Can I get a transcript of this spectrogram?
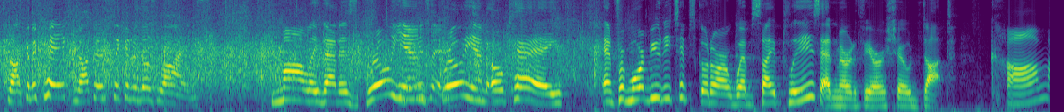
It's not going to cake. Not going to stick into those lines. Molly, that is brilliant. Amazing. Brilliant. Okay. And for more beauty tips, go to our website, please, at meredithvieirashow.com.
